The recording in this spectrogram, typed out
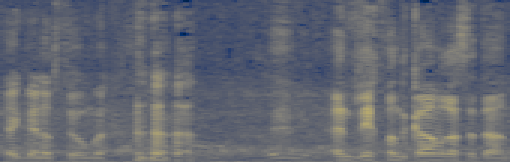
Ik ben aan het filmen. en het licht van de camera staat aan.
